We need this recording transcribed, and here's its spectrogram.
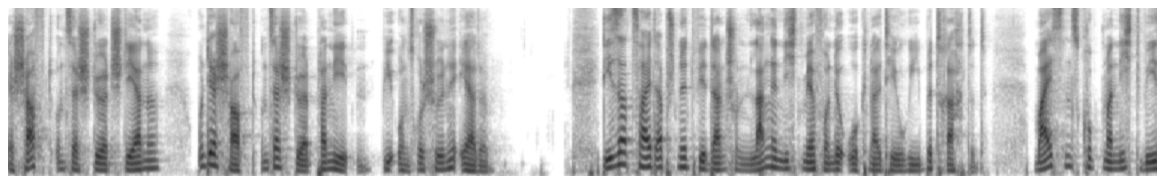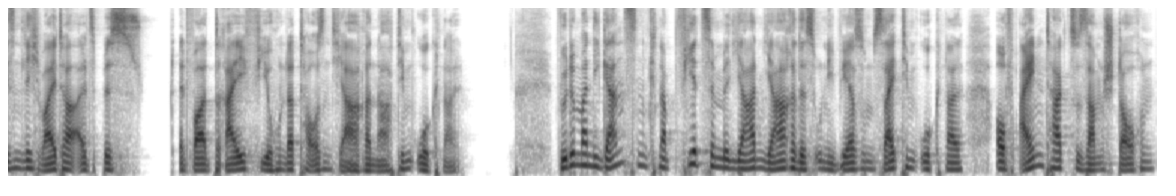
er schafft und zerstört Sterne und er schafft und zerstört Planeten, wie unsere schöne Erde. Dieser Zeitabschnitt wird dann schon lange nicht mehr von der Urknalltheorie betrachtet. Meistens guckt man nicht wesentlich weiter als bis etwa 300.000, 400.000 Jahre nach dem Urknall. Würde man die ganzen knapp 14 Milliarden Jahre des Universums seit dem Urknall auf einen Tag zusammenstauchen,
